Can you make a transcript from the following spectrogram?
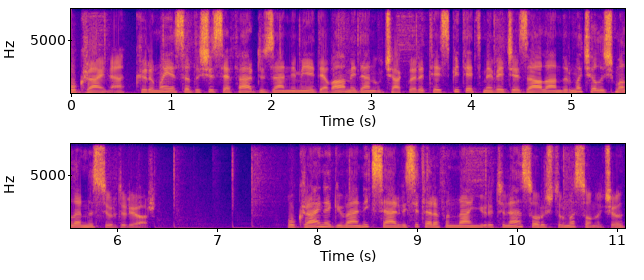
Ukrayna, Kırım'a yasa dışı sefer düzenlemeye devam eden uçakları tespit etme ve cezalandırma çalışmalarını sürdürüyor. Ukrayna Güvenlik Servisi tarafından yürütülen soruşturma sonucu,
